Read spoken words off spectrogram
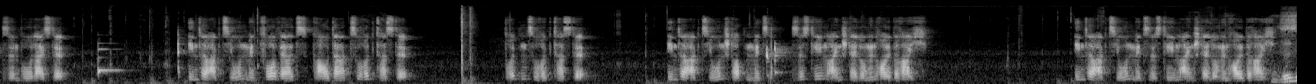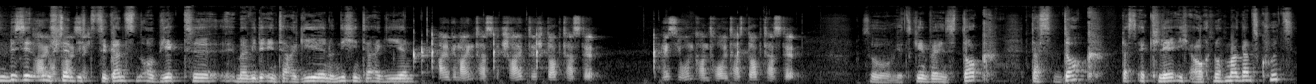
Symbolleiste. Interaktion mit Vorwärts. Grau da Zurücktaste. Drücken Zurücktaste. Interaktion stoppen mit Systemeinstellungen Rollbereich. Interaktion mit Systemeinstellungen Rollbereich. Es ist ein bisschen 33. umständlich, diese ganzen Objekte immer wieder interagieren und nicht interagieren. Allgemeintaste. Schreibtisch Dock-Taste. Mission Control-Taste. Dock-Taste. So, jetzt gehen wir ins Dock. Das Dock, das erkläre ich auch noch mal ganz kurz.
